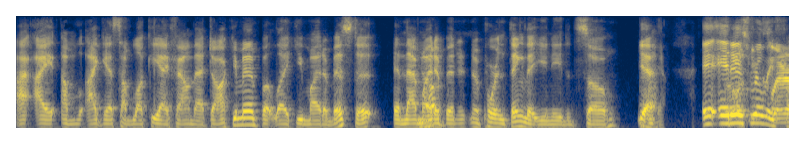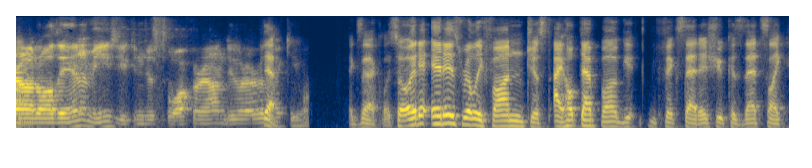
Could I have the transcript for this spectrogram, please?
I, I I'm I guess I'm lucky I found that document, but like you might have missed it, and that might have been an important thing that you needed. So yeah, Yeah. It, it Well, is really clear fun. out all the enemies. You can just walk around and do whatever Yeah. the heck you want. exactly. So it it is really fun. Just I hope that bug fixed that issue because that's like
